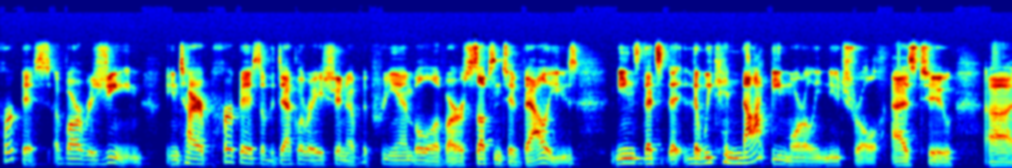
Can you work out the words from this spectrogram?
purpose of our regime, the entire purpose of the declaration of the preamble of our substantive values means that, that we cannot be morally neutral as to uh,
